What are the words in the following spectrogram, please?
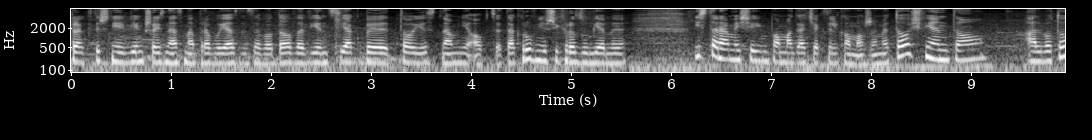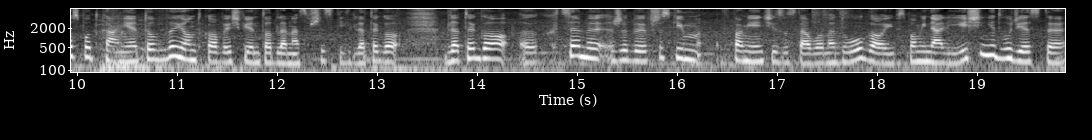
praktycznie większość z nas ma prawo jazdy zawodowe, więc jakby to jest nam nie obce. Tak również ich rozumiemy i staramy się im pomagać jak tylko możemy. To święto albo to spotkanie to wyjątkowe święto dla nas wszystkich, dlatego, dlatego e, chcemy, żeby wszystkim w pamięci zostało na długo i wspominali, jeśli nie dwudzieste,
